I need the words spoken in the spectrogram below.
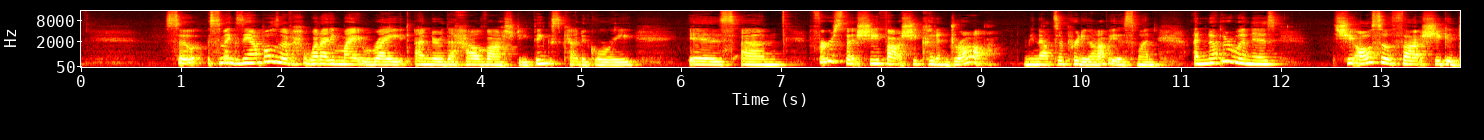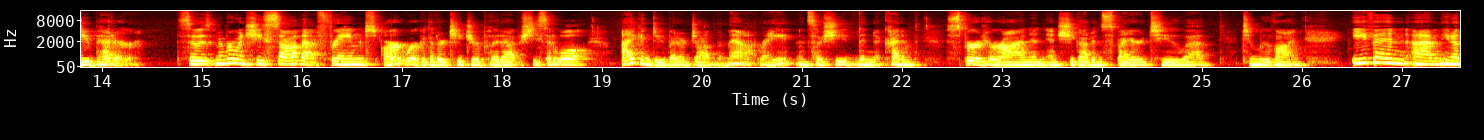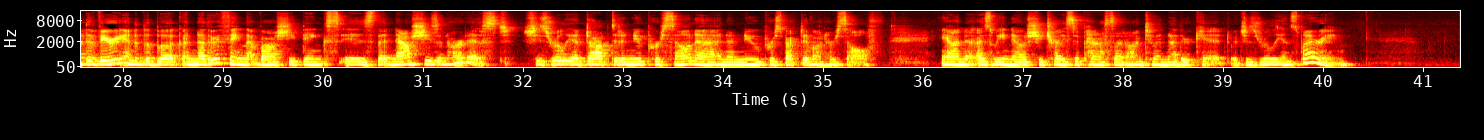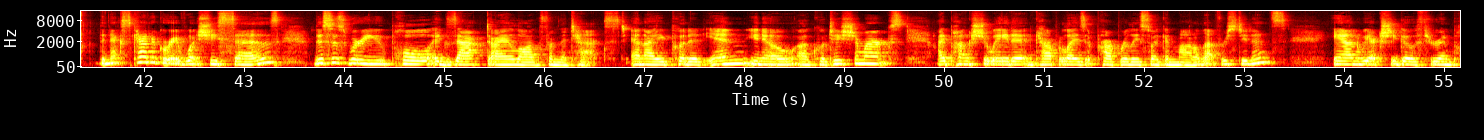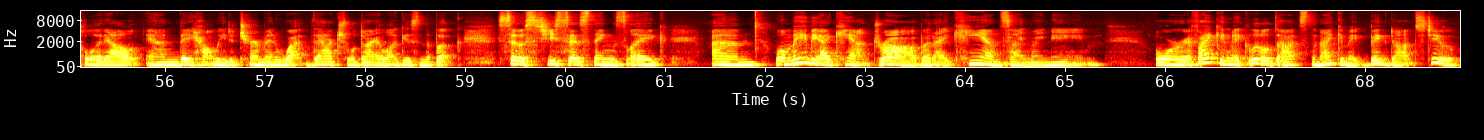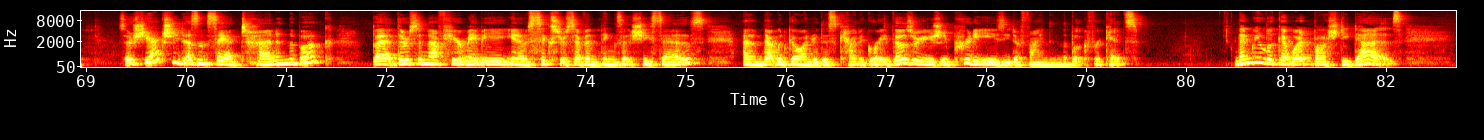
So, some examples of what I might write under the How Vashti Thinks category is um, first that she thought she couldn't draw. I mean, that's a pretty obvious one. Another one is she also thought she could do better. So, remember when she saw that framed artwork that her teacher put up, she said, Well, I can do a better job than that, right? And so she then kind of spurred her on, and, and she got inspired to uh, to move on. Even um, you know at the very end of the book, another thing that Vashti thinks is that now she's an artist. She's really adopted a new persona and a new perspective on herself. And as we know, she tries to pass that on to another kid, which is really inspiring. The next category of what she says, this is where you pull exact dialogue from the text. And I put it in, you know, uh, quotation marks. I punctuate it and capitalize it properly so I can model that for students. And we actually go through and pull it out, and they help me determine what the actual dialogue is in the book. So she says things like, um, well, maybe I can't draw, but I can sign my name. Or if I can make little dots, then I can make big dots too. So she actually doesn't say a ton in the book, but there's enough here, maybe, you know, six or seven things that she says um, that would go under this category. Those are usually pretty easy to find in the book for kids. Then we look at what Vashti does.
